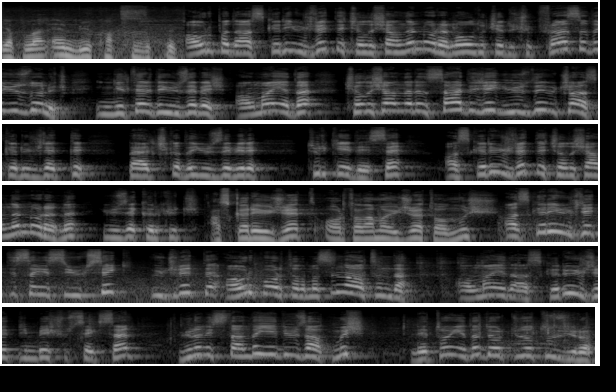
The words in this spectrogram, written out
yapılan en büyük haksızlıktır. Avrupa'da asgari ücretle çalışanların oranı oldukça düşük. Fransa'da %13, İngiltere'de %5, Almanya'da çalışanların sadece %3'ü asgari ücretli. Belçika'da %1'i. Türkiye'de ise asgari ücretle çalışanların oranı %43. Asgari ücret ortalama ücret olmuş. Asgari ücretli sayısı yüksek, ücret de Avrupa ortalamasının altında. Almanya'da asgari ücret 1580, Yunanistan'da 760, Letonya'da 430 euro.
